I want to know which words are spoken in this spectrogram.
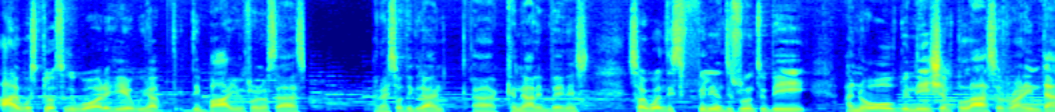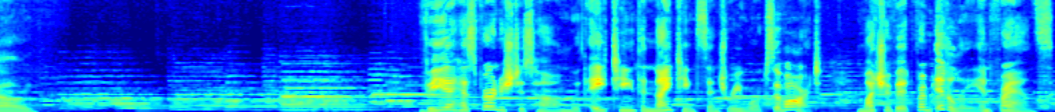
I was close to the water here, we have the bayou in front of us, and I saw the Grand uh, Canal in Venice. So I want this feeling of this room to be an old Venetian palazzo running down Villa has furnished his home with 18th and 19th century works of art, much of it from Italy and France.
